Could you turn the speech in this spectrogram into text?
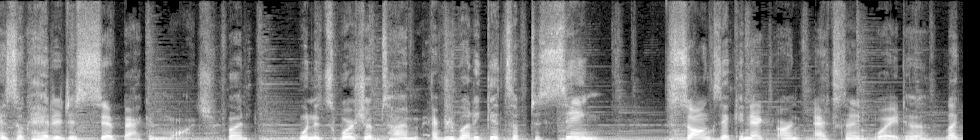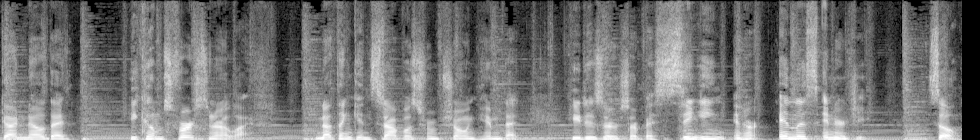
it's okay to just sit back and watch. But when it's worship time, everybody gets up to sing. The Songs that connect are an excellent way to let God know that He comes first in our life. Nothing can stop us from showing Him that He deserves our best singing and our endless energy. So,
